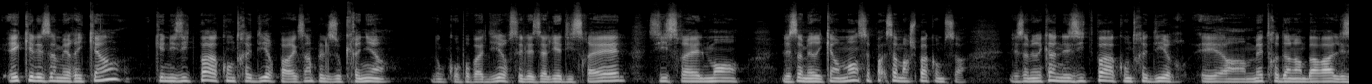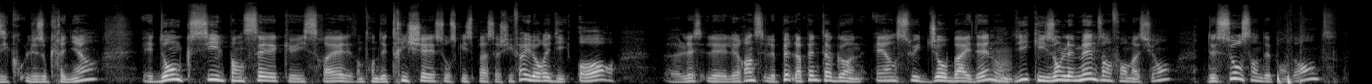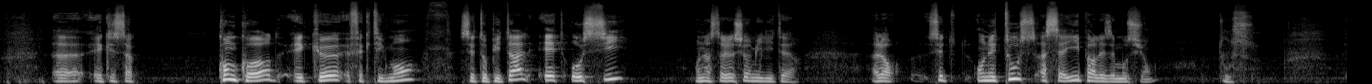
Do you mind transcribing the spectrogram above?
et que les Américains, qui n'hésitent pas à contredire par exemple les Ukrainiens donc on ne peut pas dire c'est les alliés d'Israël. Si Israël ment, les Américains mentent, ça ne marche pas comme ça. Les Américains n'hésitent pas à contredire et à mettre dans l'embarras les, Ukrainiens. Et donc, s'ils pensaient qu'Israël est en train de tricher sur ce qui se passe à Shifa, il aurait dit. Or, euh, la Pentagone et ensuite Joe Biden ont dit qu'ils ont les mêmes informations, des sources indépendantes, euh, et que ça concorde et que, effectivement, cet hôpital est aussi une installation militaire. Alors, on est tous assaillis par les émotions, tous.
